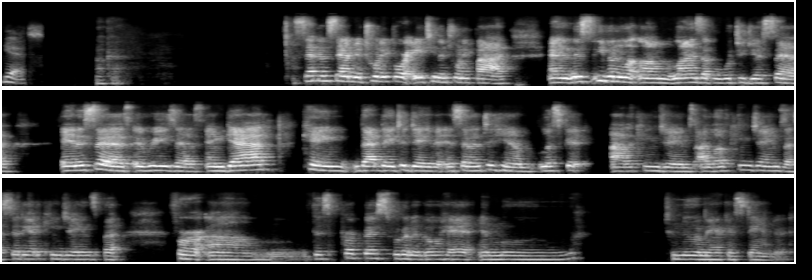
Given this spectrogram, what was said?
Yes. Okay. Second Samuel 24, 18 and 25. And this even um, lines up with what you just said. And it says, it reads as, and Gad came that day to David and said unto him, let's get out of King James. I love King James. I study out of King James, but for um, this purpose, we're gonna go ahead and move to New American Standard.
